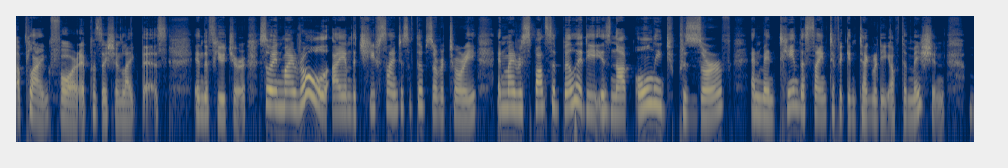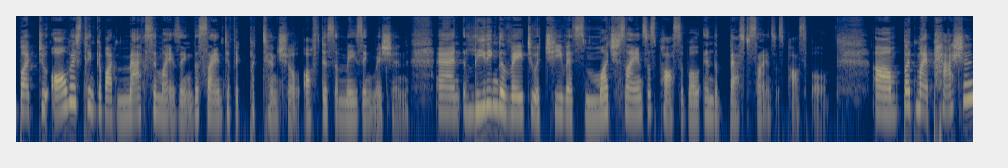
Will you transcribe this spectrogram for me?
applying for a position like this in the future. So, in my role, I am the chief scientist of the observatory, and my responsibility is not only to preserve and maintain the scientific integrity of the mission, but to always think about maximizing the scientific potential of this amazing mission and leading the way to achieve as much science as possible possible and the best science as possible. Um, but my passion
